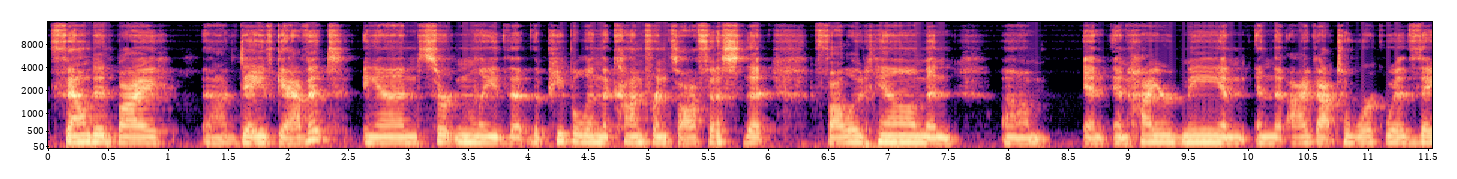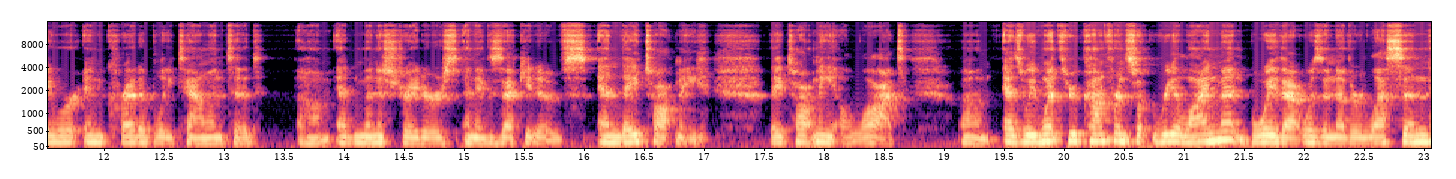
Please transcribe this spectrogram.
founded by uh, Dave Gavitt, and certainly the, the people in the conference office that followed him and um, and and hired me and and that I got to work with. They were incredibly talented um, administrators and executives, and they taught me. They taught me a lot. Um, as we went through conference realignment, boy, that was another lesson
